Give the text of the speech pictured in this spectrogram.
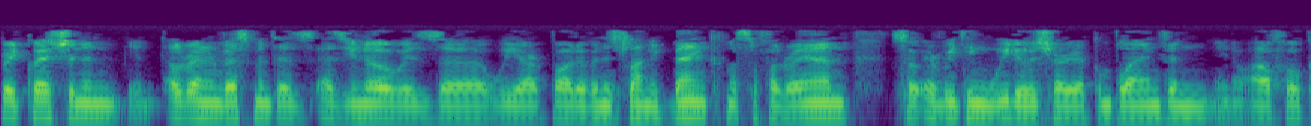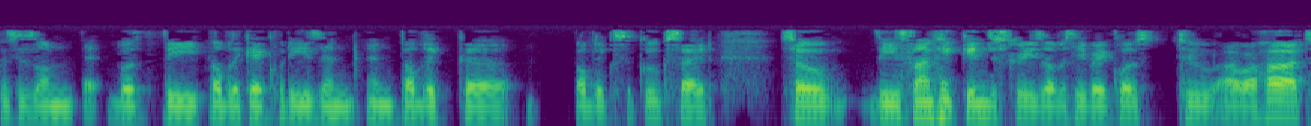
Great question. And Al Rayan Investment, as as you know, is uh, we are part of an Islamic bank, Masraf Al Rayan. So everything we do is Sharia compliant, and you know our focus is on both the public equities and and public uh, public sukuk side. So the Islamic industry is obviously very close to our heart.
